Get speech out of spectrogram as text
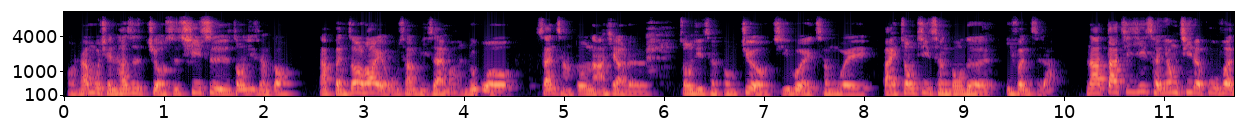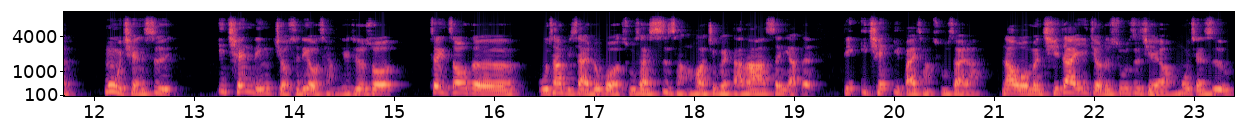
哦，那目前他是九十七次中计成功。那本周的话有五场比赛嘛，如果三场都拿下了中计成功，就有机会成为百中计成功的一份子啦。那大鸡鸡乘用机的部分，目前是一千零九十六场，也就是说这周的五场比赛，如果出赛四场的话，就可以达到他生涯的第一千一百场出赛啦。那我们期待已久的苏志杰哦，目前是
